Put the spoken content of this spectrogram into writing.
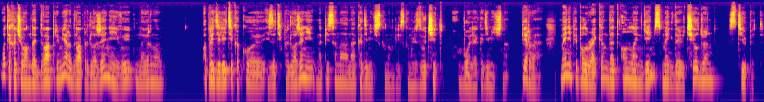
Вот я хочу вам дать два примера, два предложения, и вы, наверное, Определите, какое из этих предложений написано на академическом английском или звучит более академично. Первое. Many people reckon that online games make their children stupid.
